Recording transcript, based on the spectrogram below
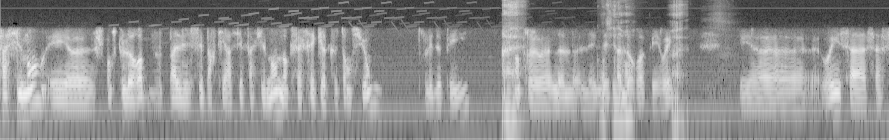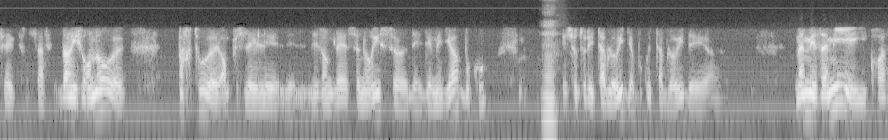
facilement. Et euh, je pense que l'Europe ne veut pas les laisser partir assez facilement, donc ça crée quelques tensions entre les deux pays, entre l'État d'Europe et oui. Et euh, oui, ça, ça fait, ça fait- dans les journaux. Partout, euh, en plus les, les, les- les Anglais se nourrissent euh, des, des médias beaucoup, Mm. et surtout des tabloïds. Il y a beaucoup de tabloïds et euh, même mes amis, ils croient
